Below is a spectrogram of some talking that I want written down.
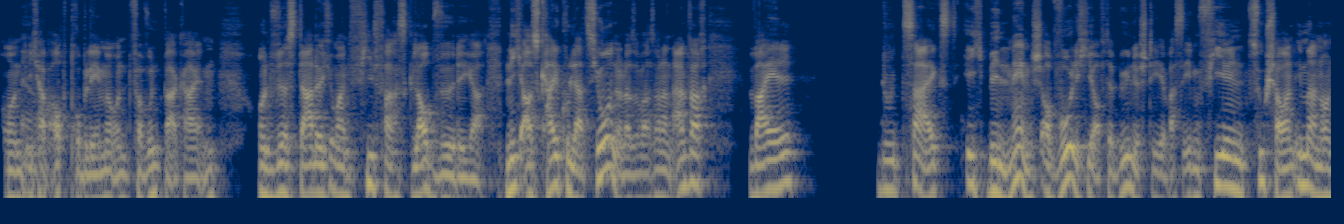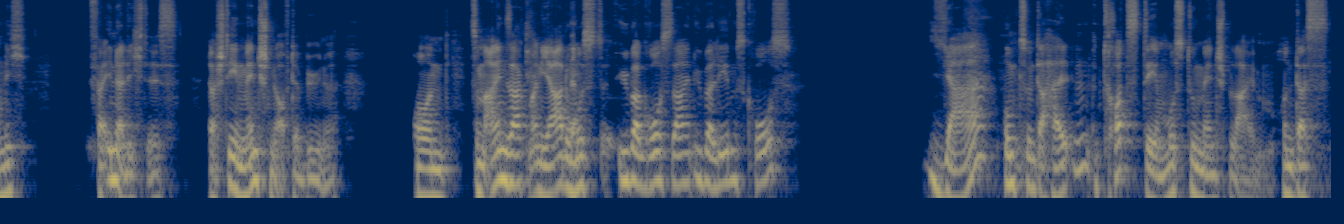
und ja. ich habe auch Probleme und Verwundbarkeiten und wirst dadurch um ein Vielfaches glaubwürdiger. Nicht aus Kalkulation oder sowas, sondern einfach, weil du zeigst, ich bin Mensch, obwohl ich hier auf der Bühne stehe, was eben vielen Zuschauern immer noch nicht verinnerlicht ist. Da stehen Menschen auf der Bühne. Und zum einen sagt man, ja, du ja. musst übergroß sein, überlebensgroß. Ja, um zu unterhalten. Trotzdem musst du Mensch bleiben. Und das.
